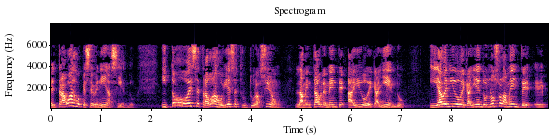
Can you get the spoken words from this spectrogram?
el trabajo que se venía haciendo. Y todo ese trabajo y esa estructuración lamentablemente ha ido decayendo y ha venido decayendo no solamente eh,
